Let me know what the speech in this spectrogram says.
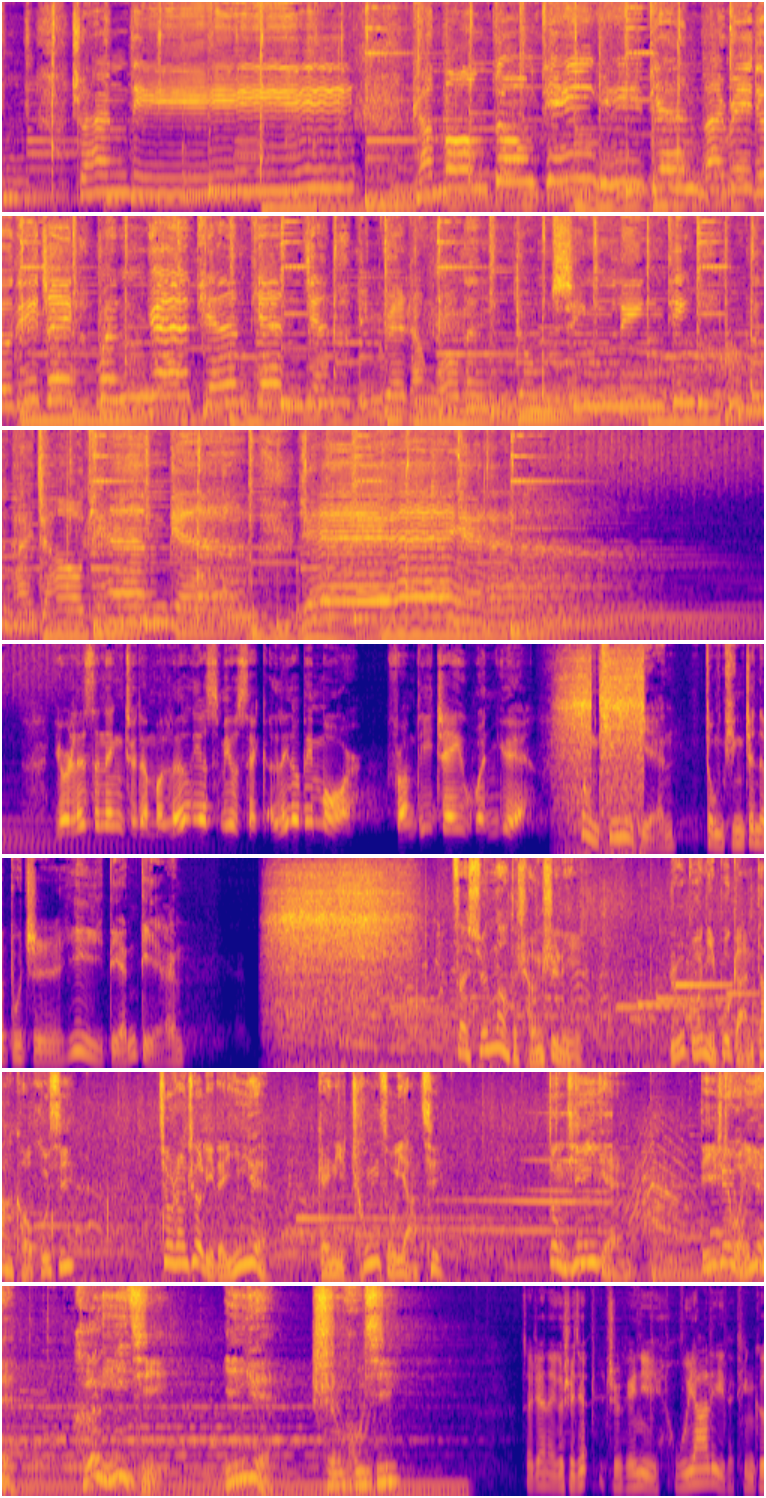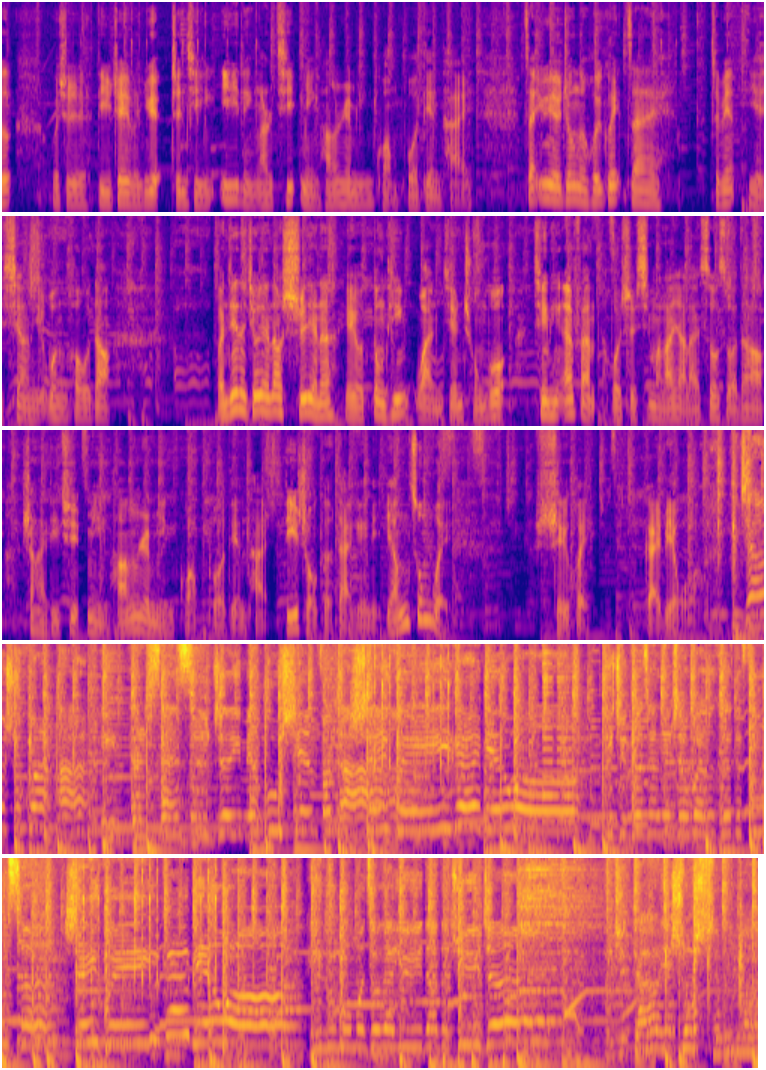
传递。Come on，动听一点，My Radio DJ 文乐天天见，音乐让我们用心聆听，无论海角天边。You're listening to the melodious music a little bit more from DJ 文乐。动听一点，动听真的不止一点点。在喧闹的城市里，如果你不敢大口呼吸，就让这里的音乐给你充足氧气。动听一点，DJ 文乐和你一起音乐深呼吸。在这样的一个时间，只给你无压力的听歌。我是 DJ 文月，真情一零二七闵行人民广播电台，在音乐中的回归，在这边也向你问候到。晚间的九点到十点呢，也有动听晚间重播，蜻蜓 FM 或是喜马拉雅来搜索到上海地区闵行人民广播电台。第一首歌带给你，杨宗纬，谁会改变我？叫说话，一二三四，这一秒无限放大。谁会改变我？一句刻在脸上温和的肤色。谁会改变我？一路默默走来遇到的曲折。不知道要说什么，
